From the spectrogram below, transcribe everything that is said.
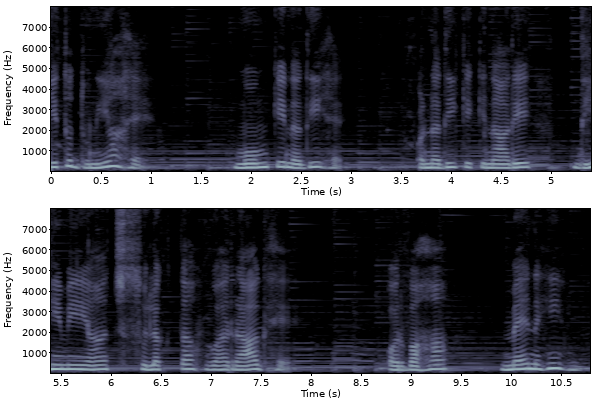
ये तो दुनिया है, मोम की नदी है और नदी के किनारे धीमी आँच सुलगता हुआ राग है और वहाँ मैं नहीं हूँ।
